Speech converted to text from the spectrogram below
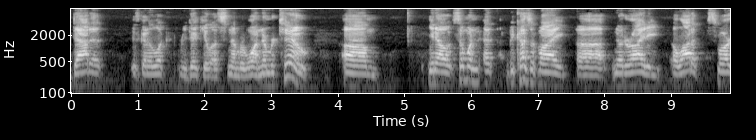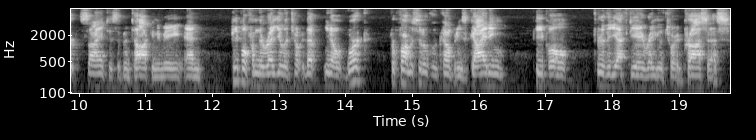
data is going to look ridiculous. Number one. Number two, um, you know, someone uh, because of my uh, notoriety, a lot of smart scientists have been talking to me, and people from the regulatory that you know work for pharmaceutical companies, guiding people through the FDA regulatory process.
